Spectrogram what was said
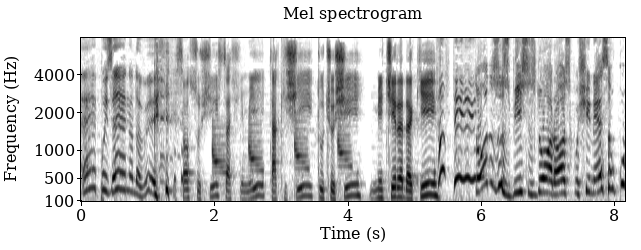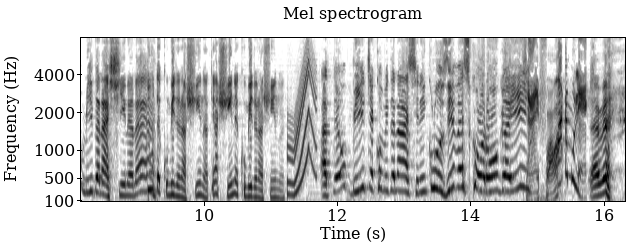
É, pois é, nada a ver. Só sushi, sashimi, takishi, tuchushi, me tira daqui. Todos os bichos do horóscopo chinês são comida na China, né? Tudo é comida na China, até a China é comida na China. Até o bicho é comida na China. Inclusive esse coronga aí. Sai fora, moleque! É verdade.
